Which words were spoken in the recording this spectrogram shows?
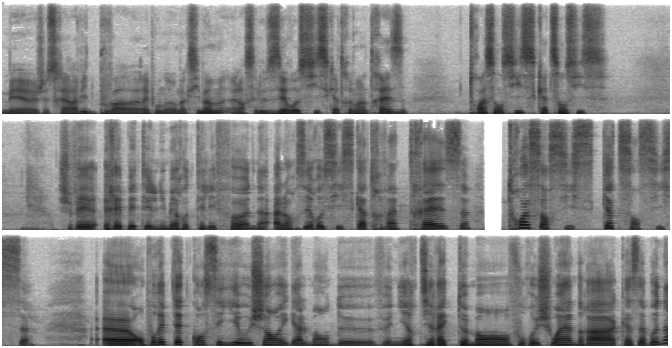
mais je serais ravi de pouvoir répondre au maximum. Alors c'est le 06 93 306 406. Je vais répéter le numéro de téléphone. Alors 06 93 306 406. Euh, on pourrait peut-être conseiller aux gens également de venir directement vous rejoindre à Casabona.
